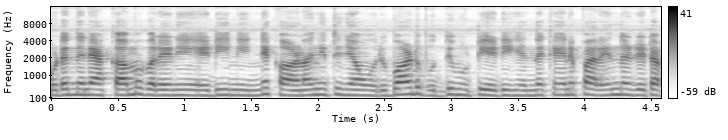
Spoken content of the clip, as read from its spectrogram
ഉടൻ തന്നെ അക്കാമ്മ പറയണേ എടി നിന്നെ കാണാഞ്ഞിട്ട് ഞാൻ ഒരുപാട് ബുദ്ധിമുട്ടി എടി എന്നൊക്കെ ഇങ്ങനെ പറയുന്നുണ്ട് കേട്ടോ.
